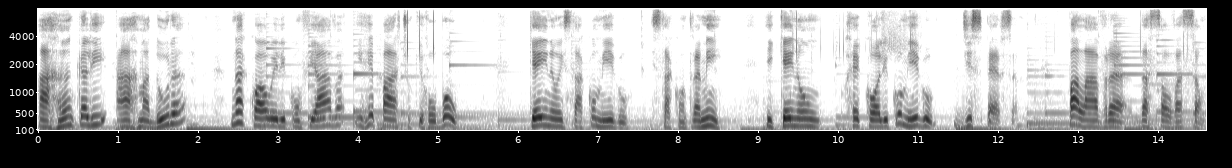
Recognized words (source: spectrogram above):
arranca-lhe a armadura na qual ele confiava e reparte o que roubou. Quem não está comigo está contra mim, e quem não recolhe comigo dispersa. Palavra da salvação.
